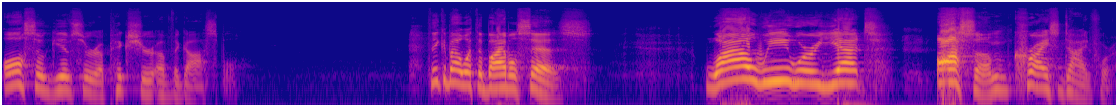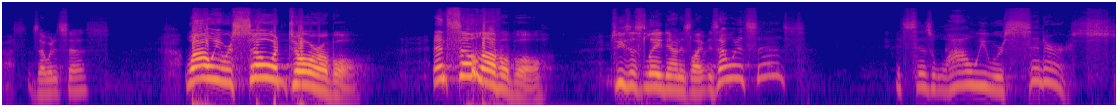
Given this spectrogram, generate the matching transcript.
also gives her a picture of the gospel. Think about what the Bible says. While we were yet awesome, Christ died for us. Is that what it says? While we were so adorable and so lovable, Jesus laid down his life. Is that what it says? It says, while we were sinners,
